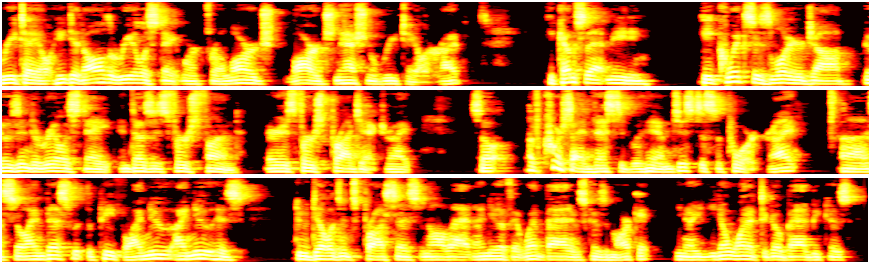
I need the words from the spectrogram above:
retail. He did all the real estate work for a large, large national retailer, right? He comes to that meeting. He quits his lawyer job, goes into real estate and does his first fund or his first project, right? So of course I invested with him just to support, right? Uh, so I invest with the people. I knew I knew his due diligence process and all that. And I knew if it went bad, it was because of market. You know, you don't want it to go bad because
